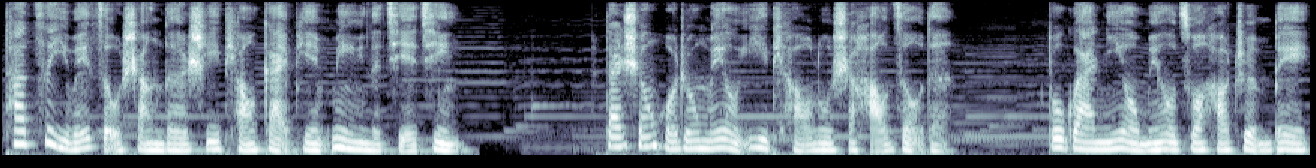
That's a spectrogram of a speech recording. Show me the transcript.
他自以为走上的是一条改变命运的捷径。但生活中没有一条路是好走的，不管你有没有做好准备，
